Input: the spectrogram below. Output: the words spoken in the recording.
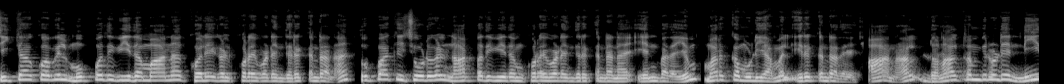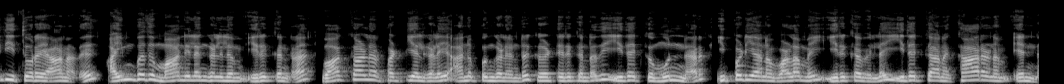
சிக்காகோவில் முப்பது வீதமான கொலைகள் குறைவடைந்திருக்கின்றன துப்பாக்கி சூடுகள் நாற்பது வீதம் குறைவடைந்திருக்கின்றன என்பதையும் மறுக்க முடியாமல் இருக்கின்றது. ஆனால் டொனால்ட் ட்ரம்பினுடைய நீதித்துறை ஆனது ஐம்பது மாநிலங்களிலும் இருக்கின்ற வாக்காளர் பட்டியல்களை அனுப்புங்கள் என்று கேட்டிருக்கின்றது. இதற்கு முன்னர் இப்படியான வளமை இருக்கவில்லை. இதற்கான காரணம் என்ன?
